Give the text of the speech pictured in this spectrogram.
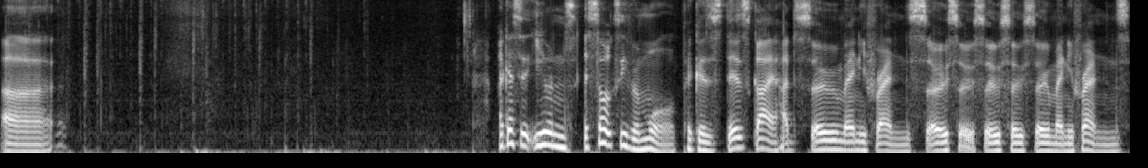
Uh I guess it even it sucks even more because this guy had so many friends, so so so so so many friends,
